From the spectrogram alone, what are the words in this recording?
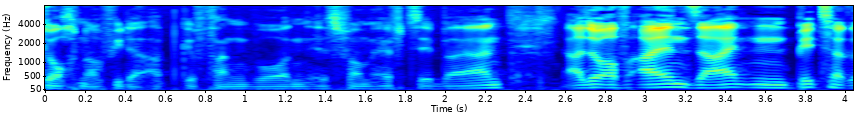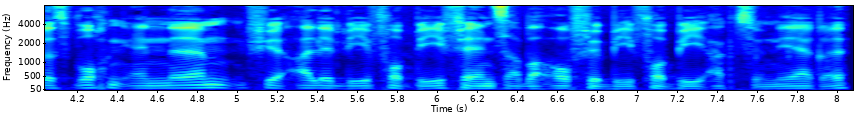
doch noch wieder abgefangen worden ist vom FC Bayern. Also auf allen Seiten bitteres Wochenende für alle BVB-Fans, aber auch für BVB-Aktionäre.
